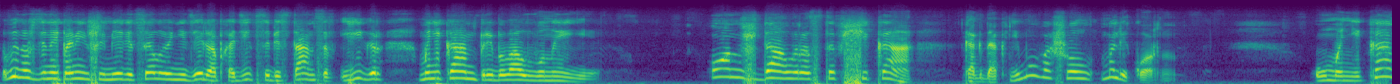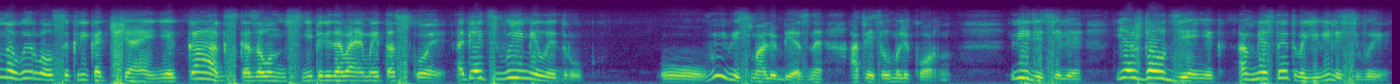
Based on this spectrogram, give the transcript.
Вынужденный по меньшей мере целую неделю обходиться без танцев и игр, Манекан пребывал в унынии. Он ждал ростовщика — когда к нему вошел Маликорн. У Манекана вырвался крик отчаяния. «Как?» — сказал он с непередаваемой тоской. «Опять вы, милый друг?» «О, вы весьма любезны», — ответил Маликорн. «Видите ли, я ждал денег, а вместо этого явились вы».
